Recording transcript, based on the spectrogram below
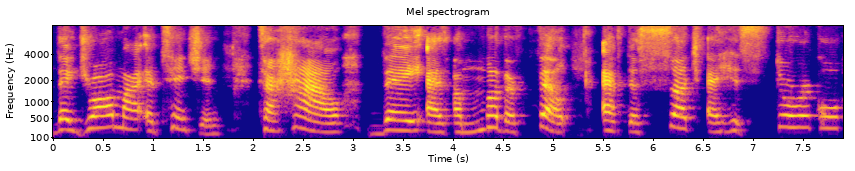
they draw my attention to how they, as a mother, felt after such a historical,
